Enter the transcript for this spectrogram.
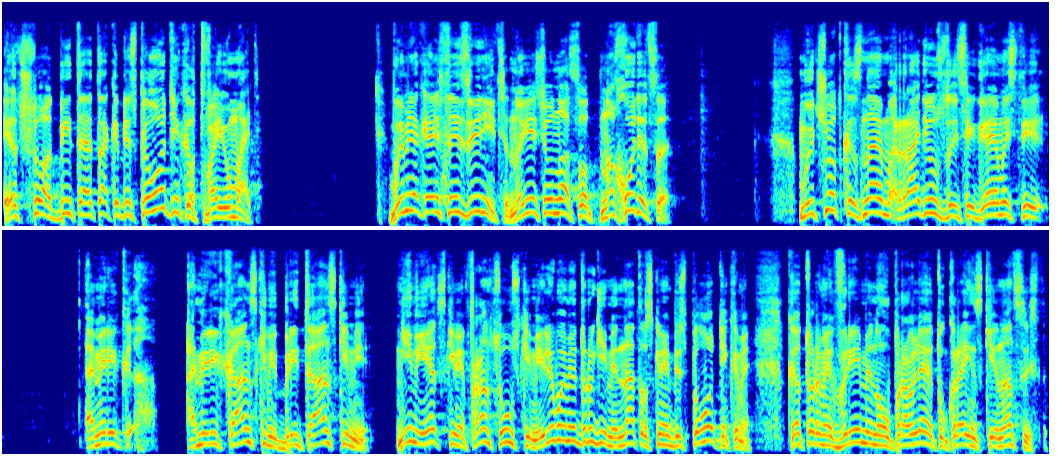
Это что, отбитая атака беспилотников, твою мать? Вы меня, конечно, извините, но если у нас вот находится... Мы четко знаем радиус досягаемости америк- американскими, британскими, немецкими, французскими и любыми другими натовскими беспилотниками, которыми временно управляют украинские нацисты.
